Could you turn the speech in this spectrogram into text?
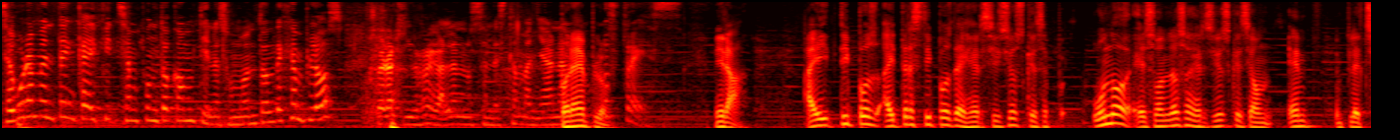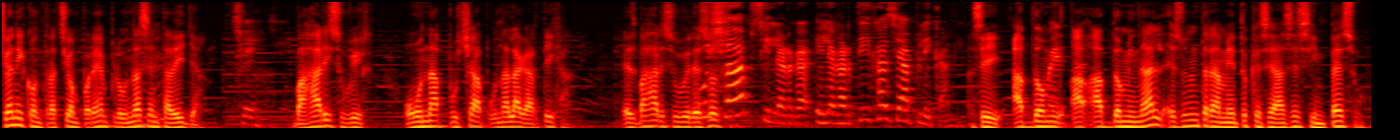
Seguramente en kfitzen.com tienes un montón de ejemplos, pero aquí regálanos en esta mañana Por ejemplo. los tres. Mira, hay, tipos, hay tres tipos de ejercicios que se... Uno eh, son los ejercicios que son en, en flexión y contracción. Por ejemplo, una sentadilla, Sí. bajar y subir. O una push-up, una lagartija. Es bajar y subir. Eso es- Push-ups y, larga- y lagartijas ya aplican. Sí, abdomi- a- abdominal es un entrenamiento que se hace sin peso.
